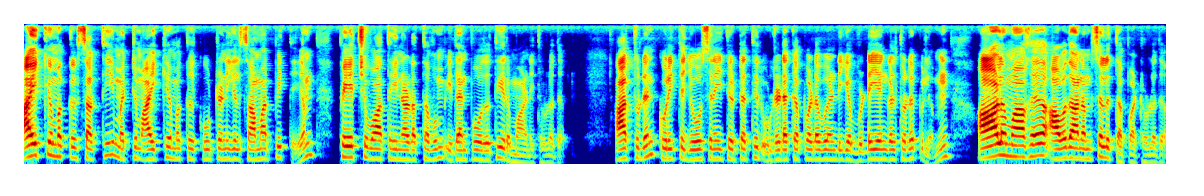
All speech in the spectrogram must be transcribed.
ஐக்கிய மக்கள் சக்தி மற்றும் ஐக்கிய மக்கள் கூட்டணியில் சமர்ப்பித்து பேச்சுவார்த்தை நடத்தவும் இதன்போது தீர்மானித்துள்ளது. அத்துடன் குறித்த யோசனை திட்டத்தில் உள்ளடக்கப்பட வேண்டிய விடயங்கள் தொடர்பிலும் ஆழமாக அவதானம் செலுத்தப்பட்டுள்ளது.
